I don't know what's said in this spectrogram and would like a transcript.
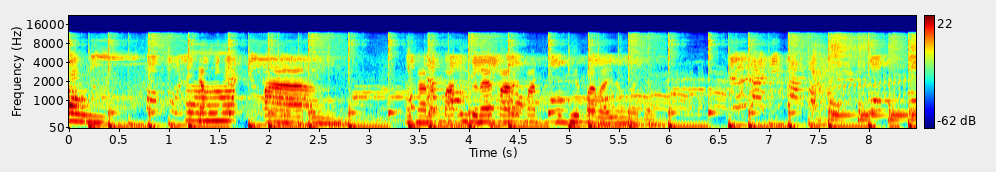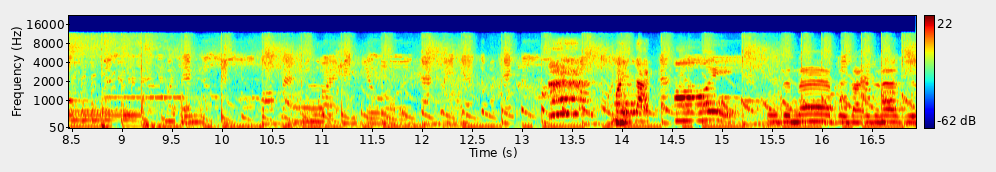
bay không6 5 4 3 2 1អស់មក chọc màu chọc bàn khả năng bắt internet mà đấy bắt thông tin bắt đấy đâu mà trời មិនដាច់អើយ internet bây giờ internet như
